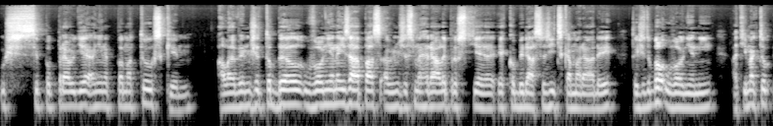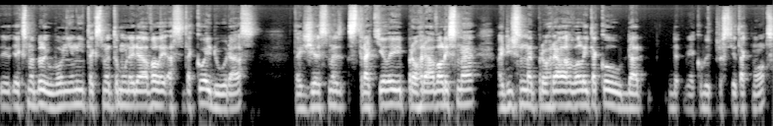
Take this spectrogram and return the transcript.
už si popravdě ani nepamatuju s kým, ale vím, že to byl uvolněný zápas a vím, že jsme hráli prostě, jako by dá se říct, kamarády, takže to bylo uvolněný a tím, jak, to, jak jsme byli uvolněný, tak jsme tomu nedávali asi takový důraz, takže jsme ztratili, prohrávali jsme a když jsme prohrávali takovou, dar, jakoby prostě tak moc,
